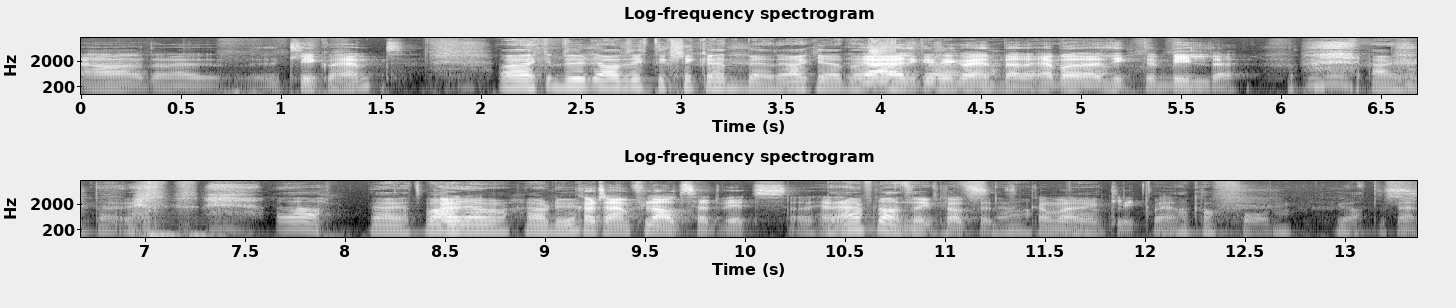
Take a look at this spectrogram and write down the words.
Ja, den er klikk og hent. Ah, du ja, likte klikk og hent bedre? Ja, ok, Ja, jeg likte klikk og hent bedre. Jeg bare likte bildet. Ja, jeg vet. Hva er har du? Kanskje en Fladseth-vits. Det er en flatsett-vits, ja. kan være Ja. klikk og hent. Man kan få den gratis. Ja.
